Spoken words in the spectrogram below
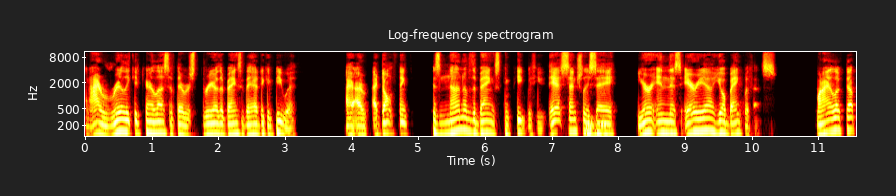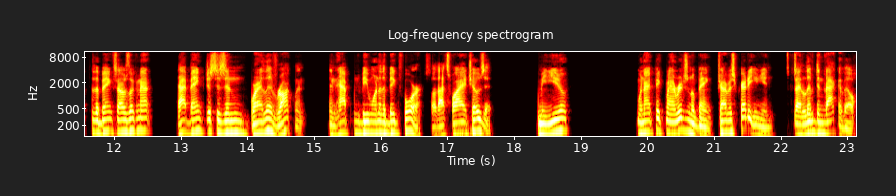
And I really could care less if there was three other banks that they had to compete with. I, I, I don't think because none of the banks compete with you. They essentially Mhm. say, you're in this area, you'll bank with us. When I looked up to the banks I was looking at, that bank just is in where I live, Rockland, and happened to be one of the big four. So that's why I chose it. I mean, you don't, when I picked my original bank, Travis Credit Union, because I lived in Vacaville.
